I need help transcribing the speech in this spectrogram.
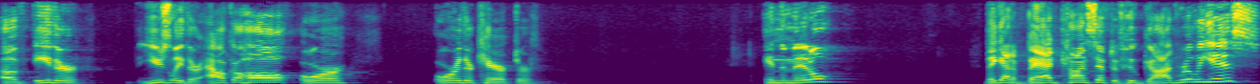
of either usually their alcohol or, or their character. In the middle, they got a bad concept of who God really is.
